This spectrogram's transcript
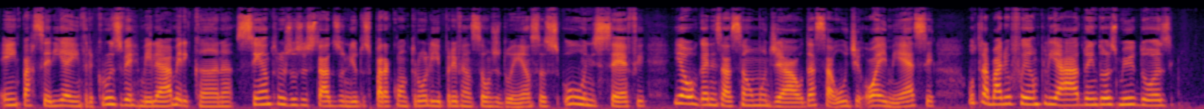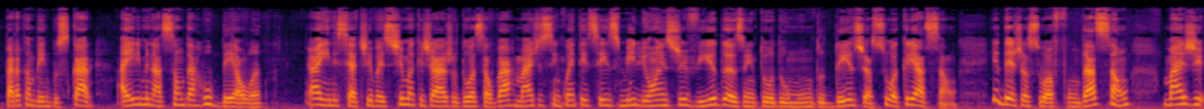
em parceria entre Cruz Vermelha Americana, Centros dos Estados Unidos para Controle e Prevenção de Doenças, o Unicef e a Organização Mundial da Saúde, OMS, o trabalho foi ampliado em 2012 para também buscar a eliminação da rubéola. A iniciativa estima que já ajudou a salvar mais de 56 milhões de vidas em todo o mundo desde a sua criação. E desde a sua fundação, mais de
